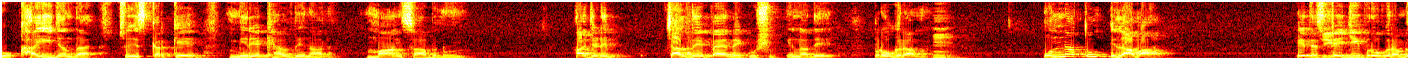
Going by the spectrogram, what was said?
ਉਹ ਖਾਈ ਜਾਂਦਾ। ਸੋ ਇਸ ਕਰਕੇ ਮੇਰੇ ਖਿਆਲ ਦੇ ਨਾਲ ਮਾਨ ਸਾਹਿਬ ਨੂੰ ਆ ਜਿਹੜੇ ਚੱਲਦੇ ਪਏ ਨੇ ਕੁਝ ਇਹਨਾਂ ਦੇ ਪ੍ਰੋਗਰਾਮ ਹੂੰ। ਉਹਨਾਂ ਤੋਂ ਇਲਾਵਾ ਇਹ ਤੇ। ਸਟੇਜੀ ਪ੍ਰੋਗਰਾਮ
